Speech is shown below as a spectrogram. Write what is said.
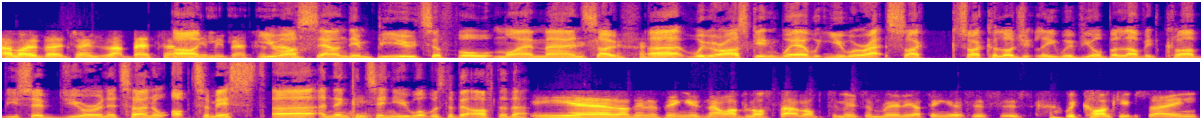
Hello there, James. Is that better? Can Uh, you hear me better you now? are sounding beautiful, my man. So uh, we were asking where you were at psych- psychologically with your beloved club. You said you're an eternal optimist, uh, and then continue. What was the bit after that? Yeah, I think the thing is now I've lost that optimism. Really, I think it's, it's, it's we can't keep saying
